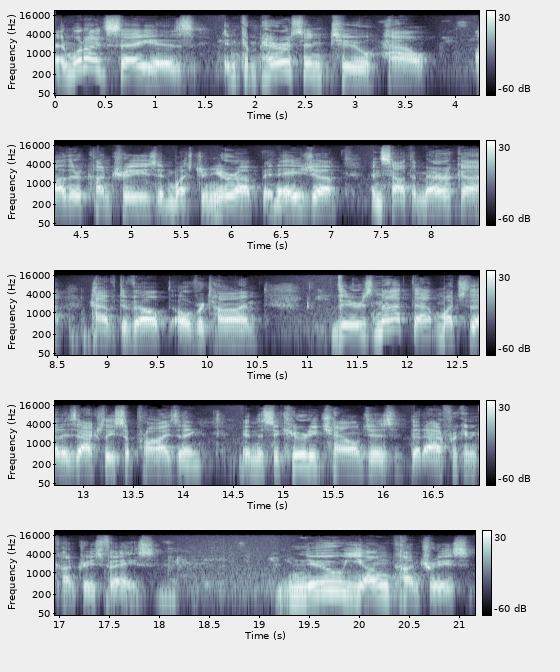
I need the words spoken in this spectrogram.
And what I'd say is, in comparison to how other countries in Western Europe, in Asia, and South America have developed over time. There's not that much that is actually surprising in the security challenges that African countries face. New young countries,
